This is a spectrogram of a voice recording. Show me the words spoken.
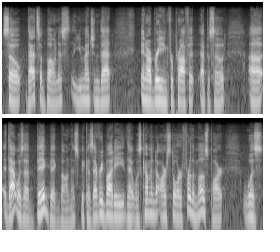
so that's a bonus. You mentioned that in our breeding for profit episode. Uh, that was a big, big bonus because everybody that was coming to our store, for the most part, was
